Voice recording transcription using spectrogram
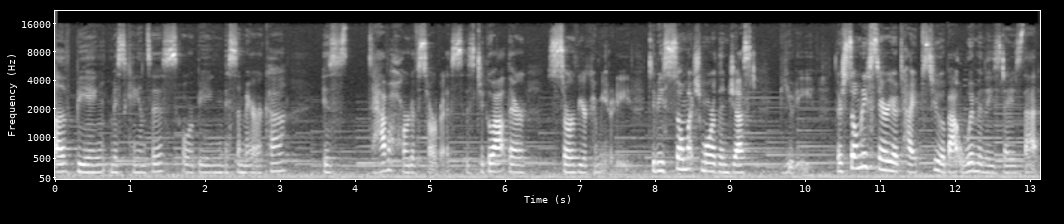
of being Miss Kansas or being Miss America is to have a heart of service, is to go out there, serve your community, to be so much more than just beauty. There's so many stereotypes too about women these days that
